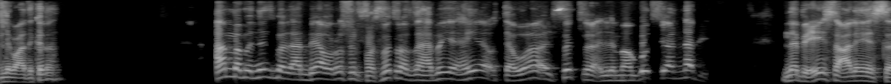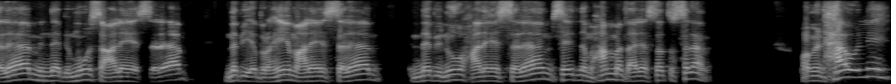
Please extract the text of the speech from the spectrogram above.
اللي بعد كده. أما بالنسبة للأنبياء والرسل فالفتره الذهبية هي الفترة اللي موجود فيها النبي. النبي عيسى عليه السلام النبي موسى عليه السلام النبي إبراهيم عليه السلام النبي نوح عليه السلام سيدنا محمد عليه الصلاة والسلام. ومن حوله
